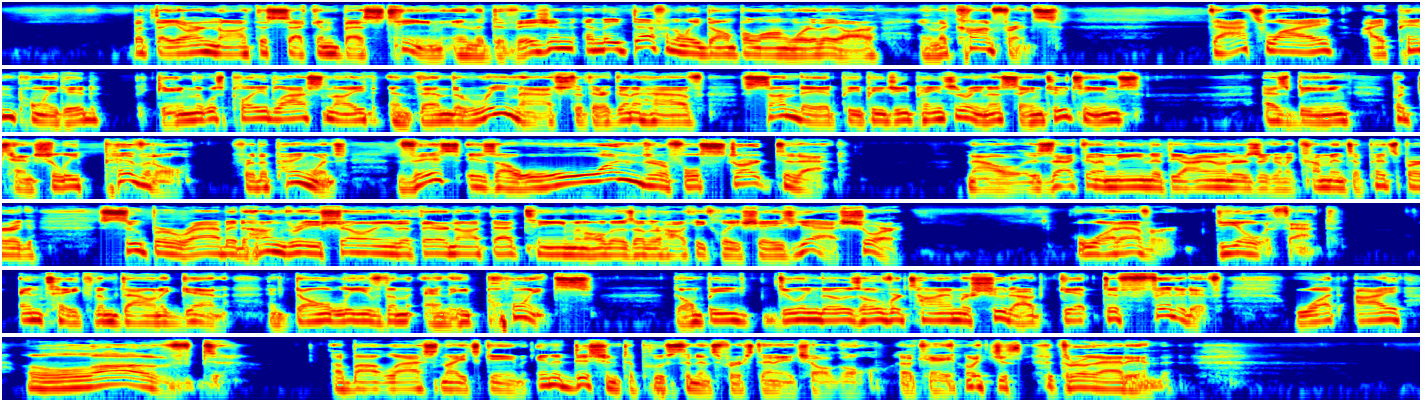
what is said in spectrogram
But they are not the second best team in the division, and they definitely don't belong where they are in the conference. That's why I pinpointed the game that was played last night, and then the rematch that they're going to have Sunday at PPG Paints Arena, same two teams, as being potentially pivotal for the Penguins. This is a wonderful start to that. Now, is that going to mean that the Islanders are going to come into Pittsburgh super rabid hungry, showing that they're not that team and all those other hockey cliches? Yeah, sure. Whatever. Deal with that and take them down again and don't leave them any points. Don't be doing those overtime or shootout. Get definitive. What I loved about last night's game, in addition to Puustinen's first NHL goal, okay, let me just throw that in,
